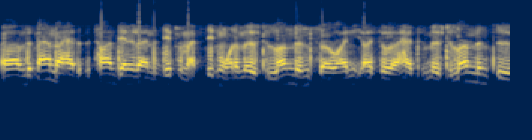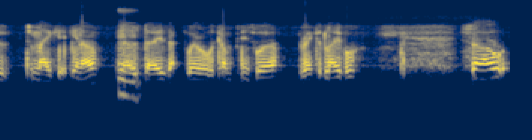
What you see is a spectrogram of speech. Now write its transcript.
Um, the band I had at the time, Denny Laine and the Diplomats, didn't want to move to London, so I, I thought I had to move to London to, to make it, you know. In those days, that's where all the companies were, the record labels. So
